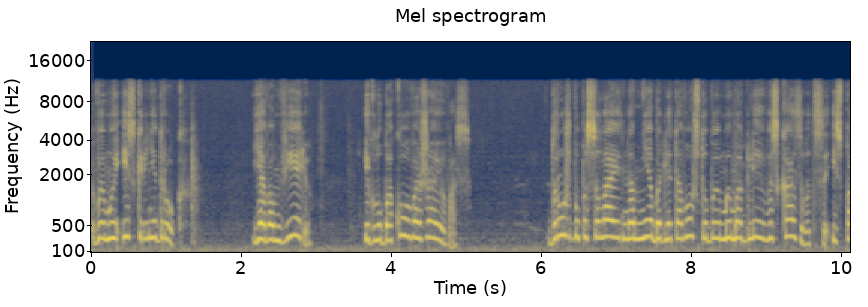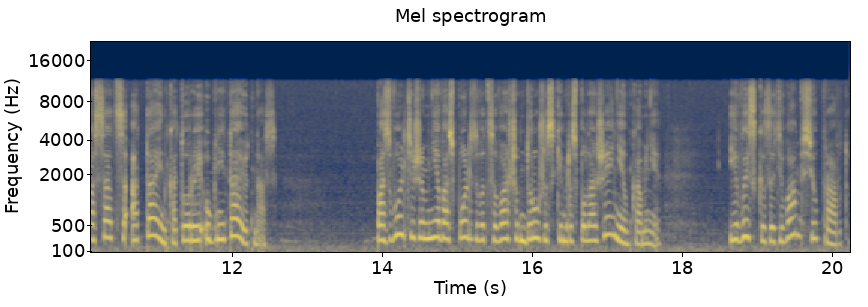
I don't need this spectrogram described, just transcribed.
«Вы мой искренний друг. Я вам верю и глубоко уважаю вас. Дружбу посылает нам небо для того, чтобы мы могли высказываться и спасаться от тайн, которые угнетают нас. Позвольте же мне воспользоваться вашим дружеским расположением ко мне и высказать вам всю правду.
